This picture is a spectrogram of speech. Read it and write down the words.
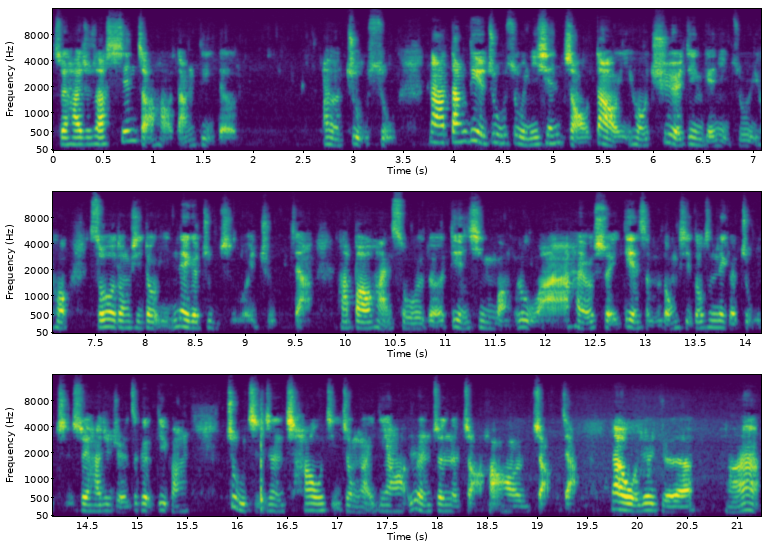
所以他就是要先找好当地的呃住宿。那当地的住宿你先找到以后，确定给你租以后，所有东西都以那个住址为主，这样它包含所有的电信网络啊，还有水电什么东西都是那个住址，所以他就觉得这个地方住址真的超级重要，一定要认真的找，好好的找这样。那我就觉得啊。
